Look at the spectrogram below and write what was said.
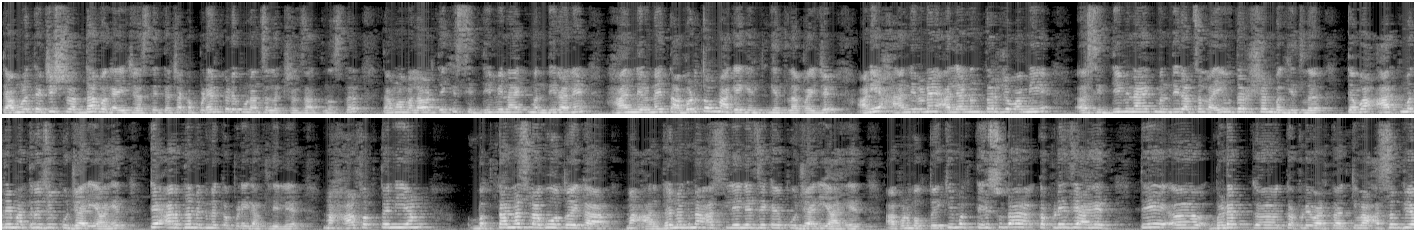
त्यामुळे त्याची श्रद्धा बघायची असते. त्याच्या कपड्यांकडे कुणाचं लक्ष जात नसतं. त्यामुळे मला वाटतं की सिद्धिविनायक मंदिराने हा निर्णय ताबडतोब मागे घेतला पाहिजे. आणि हा निर्णय आल्यानंतर जेव्हा मी सिद्धिविनायक मंदिराचं लाईव्ह दर्शन बघितलं तेव्हा आतमध्ये मात्र जे पुजारी आहेत ते अर्धनग्न कपडे घातलेले आहेत. मग हा फक्त नियम भक्तांनाच लागू होतोय का? मग अर्धनग्न असलेले जे काही पुजारी आहेत आपण बघतोय की मग ते सुद्धा कपडे जे आहेत ते भडक कपडे वाटतात किंवा असभ्य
